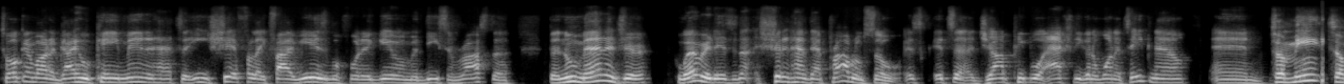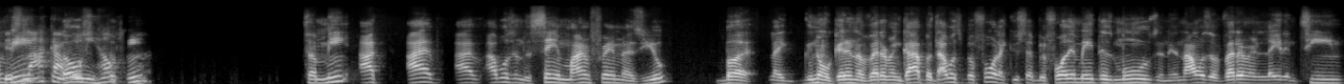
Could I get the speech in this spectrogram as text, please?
talking about a guy who came in and had to eat shit for like five years before they gave him a decent roster. The new manager, whoever it is, not, shouldn't have that problem. So it's it's a job people are actually gonna want to take now. And To me, to this me, lockout Los, only to me, to me, I I've, I've I was in the same mind frame as you, but like you know, getting a veteran guy. But that was before, like you said, before they made these moves, and then I was a veteran laden team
